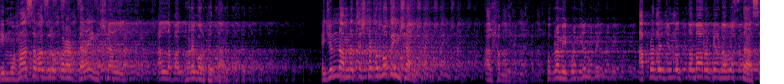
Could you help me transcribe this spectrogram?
এই মহাসভাগুলো করার দ্বারা ইনশাআল্লাহ আল্লাহ ঘরে বরকত দান এই জন্য আমরা চেষ্টা করব তো ইনশাআল্লাহ। আলহামদুলিল্লাহ। প্রোগ্রাম এই পর্যন্ত আপনাদের জন্য তবারকের ব্যবস্থা আছে।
